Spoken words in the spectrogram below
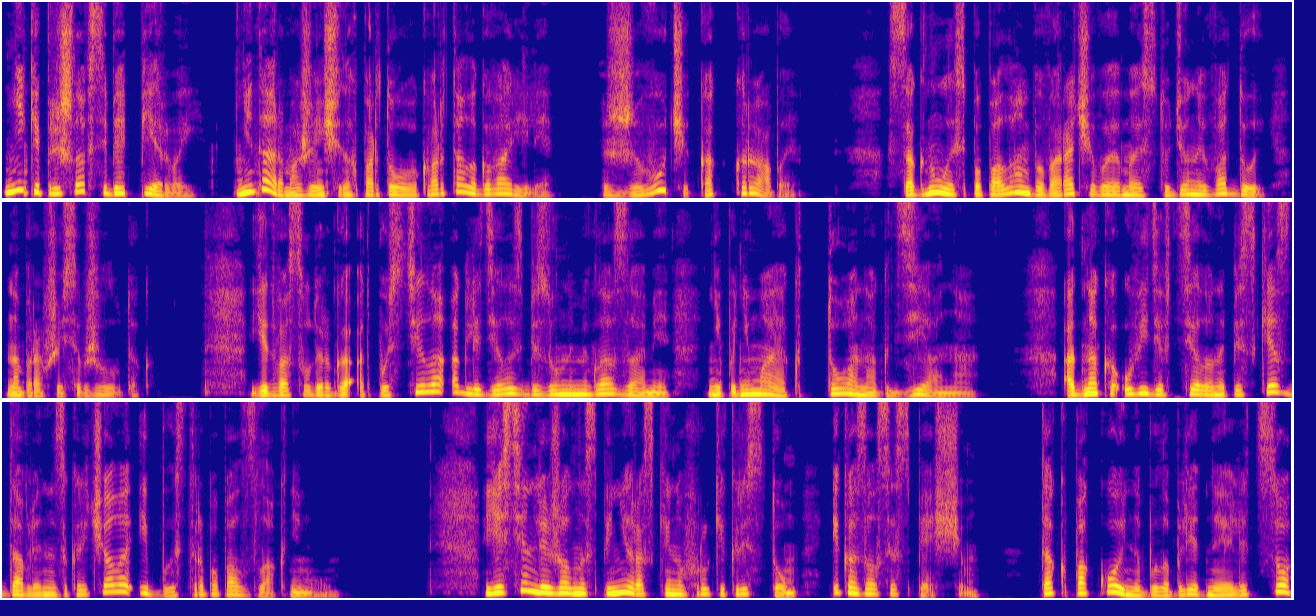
Ники пришла в себя первой. Недаром о женщинах портового квартала говорили. Живучи, как крабы. Согнулась пополам, выворачиваемая студеной водой, набравшейся в желудок. Едва судорога отпустила, огляделась безумными глазами, не понимая, кто она, где она. Однако, увидев тело на песке, сдавленно закричала и быстро поползла к нему. Есин лежал на спине, раскинув руки крестом, и казался спящим. Так покойно было бледное лицо,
